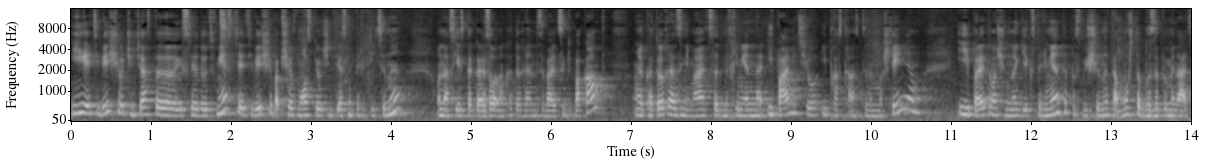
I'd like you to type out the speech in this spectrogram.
И эти вещи очень часто исследуют вместе, эти вещи вообще в мозге очень тесно переплетены. У нас есть такая зона, которая называется гиппокамп, э, которая занимается одновременно и памятью, и пространственным мышлением. И поэтому очень многие эксперименты посвящены тому, чтобы запоминать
